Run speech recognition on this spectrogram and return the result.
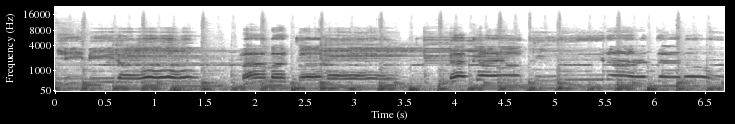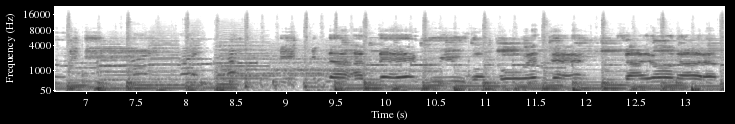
君のママとも仲良くなったのに。みんなって冬を越えてさよならと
